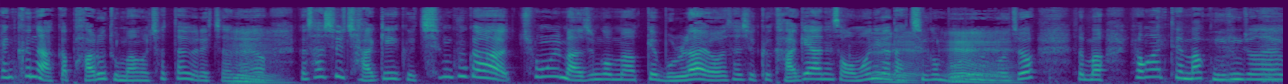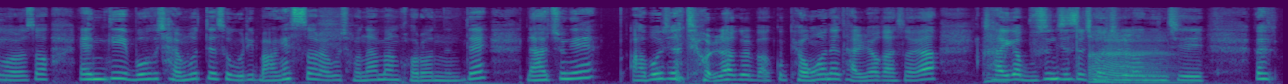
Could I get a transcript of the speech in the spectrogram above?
행크는 아까 바로 도망을 쳤다 그랬잖아요. 음. 그러니까 사실 자기 그 친구가 총을 맞은 것밖에 몰라요. 사실 그 가게 안에서 어머니가 예, 다친 건 모르는 예. 거죠. 그래서 막 형한테 막 공중전화를 걸어서 앤디 뭐 잘못돼서 우리 망했어라고 전화만 걸었는데 나중에 아버지한테 연락을 받고 병원에 달려가서야 자기가 무슨 짓을 저질렀는지 그러니까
